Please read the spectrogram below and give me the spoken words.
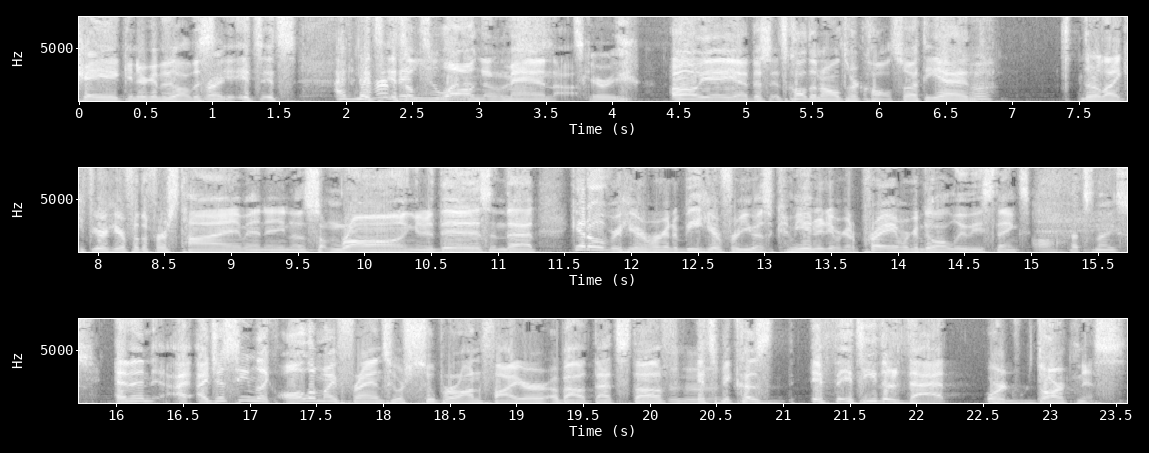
shake and you're gonna do all this. It's it's I've never it's, been it's a to one of longing those. man. Scary. Oh yeah yeah this, it's called an altar call. So at the end they're like, if you're here for the first time and, you know, something wrong and this and that, get over here. We're going to be here for you as a community. We're going to pray and we're going to do all of these things. Oh, that's nice. And then I, I just seem like all of my friends who are super on fire about that stuff, Mm-hmm. it's because if it's either that or darkness.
